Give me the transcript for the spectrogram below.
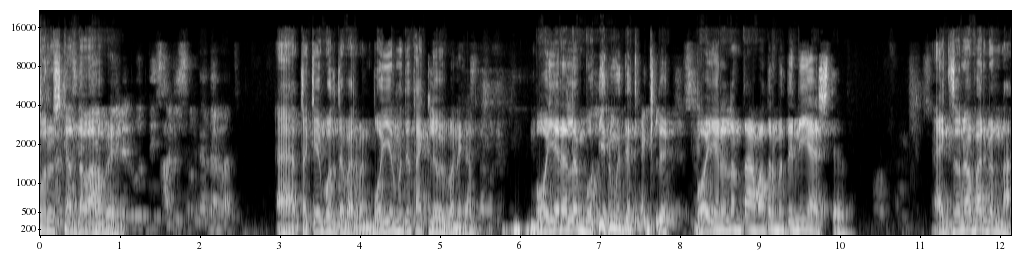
পুরস্কার দেওয়া হবে। হ্যাঁ তা কে বলতে পারবেন? বইয়ের মধ্যে থাকলে ওই বনে খালি বইয়ের এলাম বইয়ের মধ্যে থাকলে, বইয়ের এলাম তা আমাদের মধ্যে নিয়ে আসতে হবে। একজনও পারবেন না।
